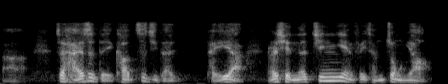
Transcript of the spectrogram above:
啊？这还是得靠自己的培养，而且呢，经验非常重要。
